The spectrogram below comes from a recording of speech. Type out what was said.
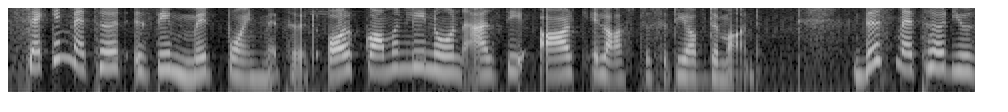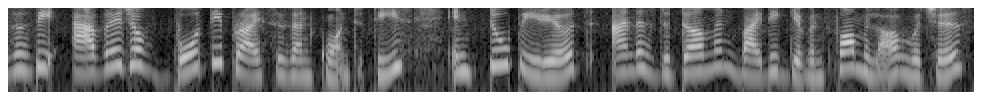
Second method is the midpoint method or commonly known as the arc elasticity of demand. This method uses the average of both the prices and quantities in two periods and is determined by the given formula which is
